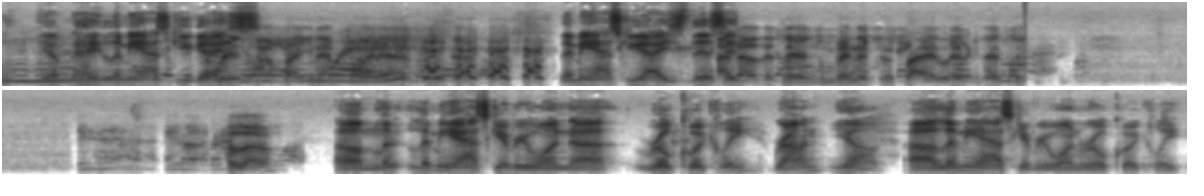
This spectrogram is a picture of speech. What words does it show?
Mm-hmm. Yep. Hey, let me ask you guys. reason I'm bringing that point out Let me ask you guys this. I know that there's businesses probably listening to. Hello. Um, let, let me ask everyone uh, real quickly, Ron. Yeah. Uh, let me ask everyone real quickly.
